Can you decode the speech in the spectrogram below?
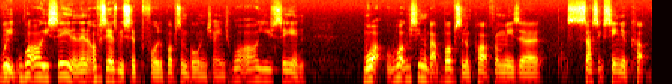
Mm. What are you seeing? And then obviously, as we said before, the Bobson Borden change. What are you seeing? What what have you seen about Bobson apart from his uh, Sussex Senior Cup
